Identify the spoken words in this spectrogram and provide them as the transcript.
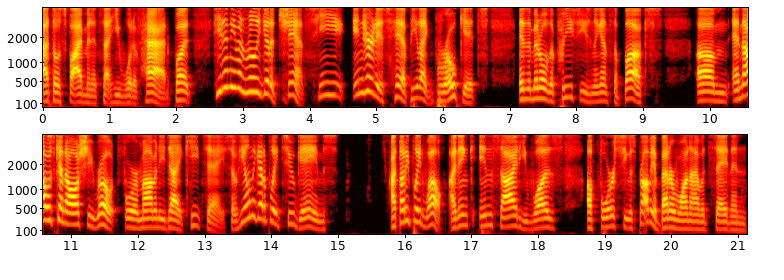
at those five minutes that he would have had. But he didn't even really get a chance. He injured his hip. He like broke it in the middle of the preseason against the Bucks. Um, and that was kind of all she wrote for Mamadi Diakite. So he only got to play two games. I thought he played well. I think inside he was a force. He was probably a better one, I would say, than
